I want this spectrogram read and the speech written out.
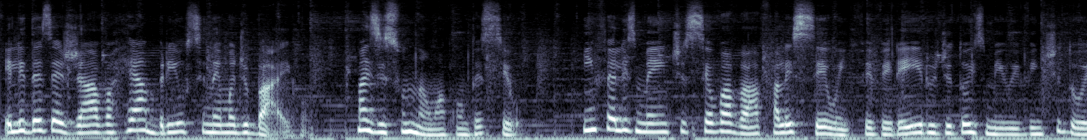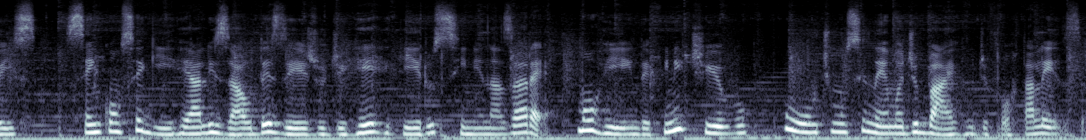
ele desejava reabrir o cinema de bairro, mas isso não aconteceu. Infelizmente, seu Vavá faleceu em fevereiro de 2022, sem conseguir realizar o desejo de reerguer o Cine Nazaré. Morria em definitivo o último cinema de bairro de Fortaleza.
